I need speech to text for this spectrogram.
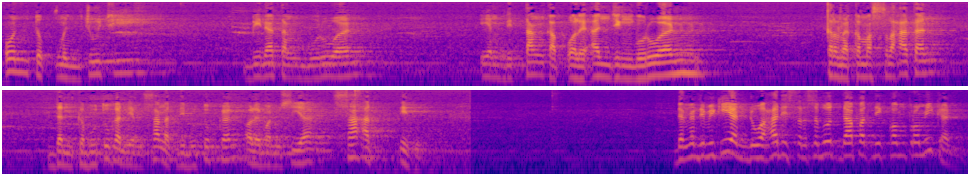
untuk mencuci binatang buruan yang ditangkap oleh anjing buruan karena kemaslahatan dan kebutuhan yang sangat dibutuhkan oleh manusia saat itu. Dengan demikian dua hadis tersebut dapat dikompromikan.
